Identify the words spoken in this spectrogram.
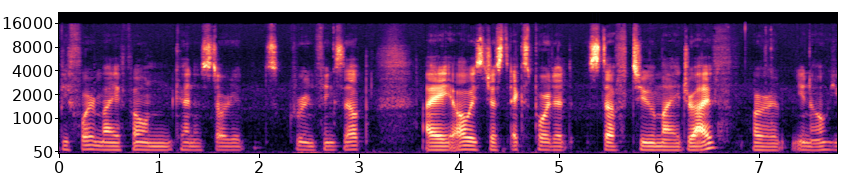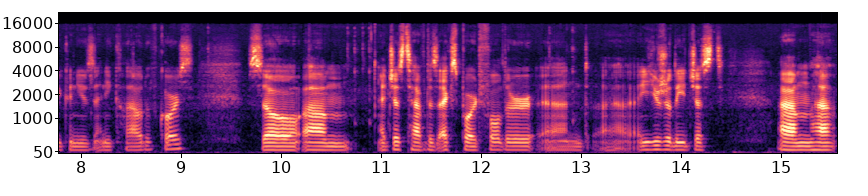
before my phone kind of started screwing things up, I always just exported stuff to my drive, or you know, you can use any cloud, of course. So um, I just have this export folder and uh, I usually just um, have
